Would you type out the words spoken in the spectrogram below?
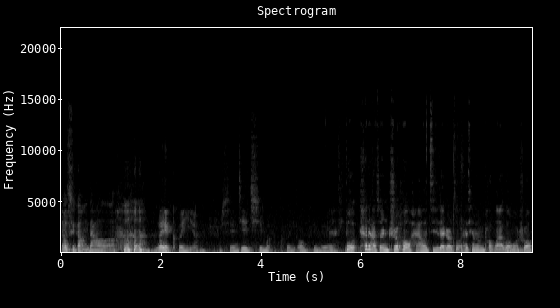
要去港大了。那也可以啊，就是衔接期嘛，可以 OK 没问题。不，他打算之后还要继续在这儿做。他前面跑过来问我说：“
